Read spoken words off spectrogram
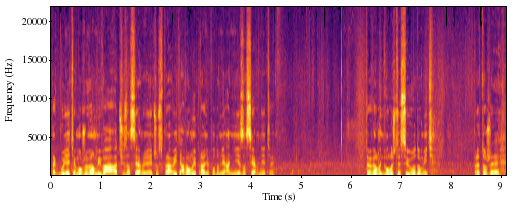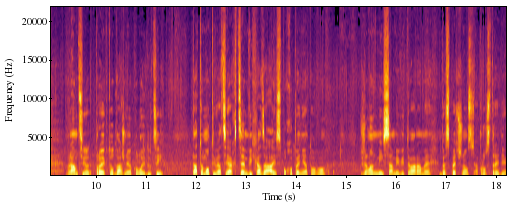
tak budete možno veľmi váhať, či zasiahnuť niečo spraviť a veľmi pravdepodobne ani nezasiahnete. To je veľmi dôležité si uvedomiť, pretože v rámci projektu Odvážne okolo idúci táto motivácia chcem vychádza aj z pochopenia toho, že len my sami vytvárame bezpečnosť a prostredie.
